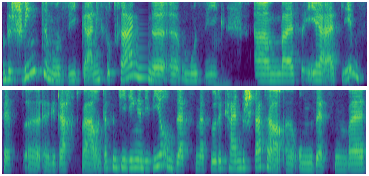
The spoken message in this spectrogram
beschwingte Musik, gar nicht so tragende Musik. Ähm, weil es eher als Lebensfest äh, gedacht war. Und das sind die Dinge, die wir umsetzen. Das würde kein Bestatter äh, umsetzen, weil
